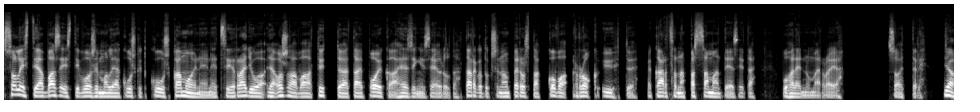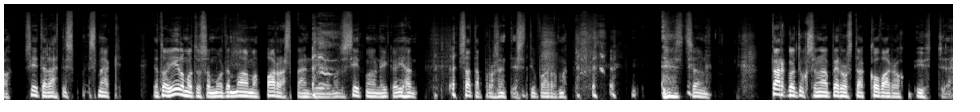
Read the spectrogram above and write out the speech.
solisti ja basisti vuosimallia 66 kamoineen etsii rajua ja osaavaa tyttöä tai poikaa Helsingin seudulta. Tarkoituksena on perustaa kova rock yhtye ja Kartsa nappasi saman tien siitä puhelinnumeroja soitteli. Joo, siitä lähti Smack. Ja tuo ilmoitus on muuten maailman paras bändi-ilmoitus. Siitä mä oon niin ihan sataprosenttisesti varma. Se on tarkoituksena perustaa kova rock yhtye.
